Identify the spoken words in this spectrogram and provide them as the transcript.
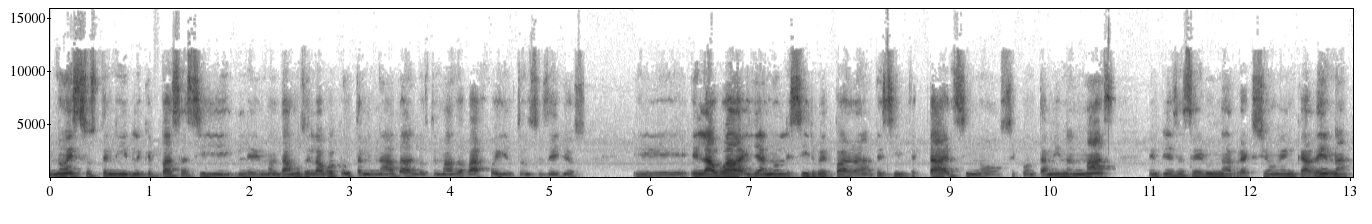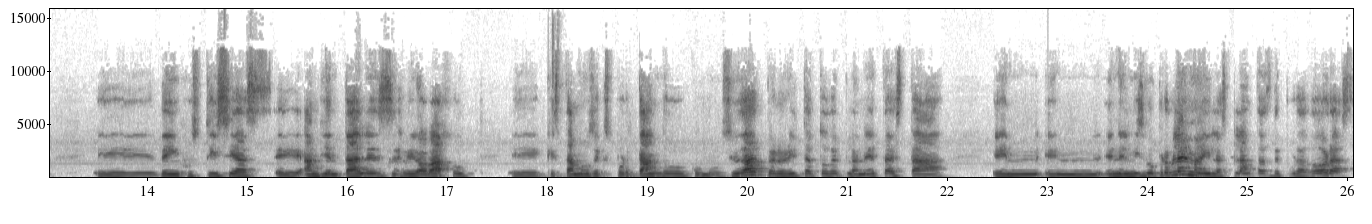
no es sostenible. ¿Qué pasa si le mandamos el agua contaminada a los demás abajo y entonces ellos, el agua ya no les sirve para desinfectar, sino se contaminan más? Empieza a ser una reacción en cadena de injusticias ambientales río abajo eh, que estamos exportando como ciudad, pero ahorita todo el planeta está en, en, el mismo problema y las plantas depuradoras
